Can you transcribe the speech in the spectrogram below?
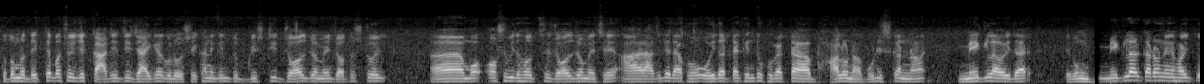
তো তোমরা দেখতে পাচ্ছ এই যে কাজের যে জায়গাগুলো, সেখানে কিন্তু বৃষ্টির জল জমে যথেষ্টই অসুবিধা হচ্ছে, জল জমেছে। আর আজকে দেখো ওয়েদারটা কিন্তু খুব একটা ভালো না, পরিষ্কার না মেঘলা ওয়েদার এবং মেঘলার কারণে হয়তো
